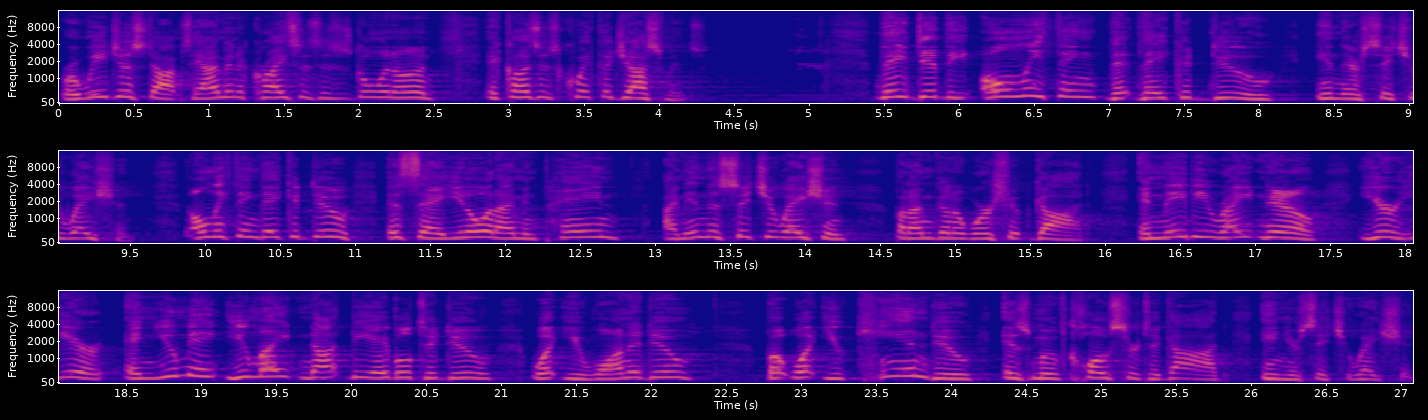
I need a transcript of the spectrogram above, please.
Where we just stop and say, I'm in a crisis, this is going on. It causes quick adjustments. They did the only thing that they could do in their situation. The only thing they could do is say, you know what, I'm in pain, I'm in this situation, but I'm going to worship God. And maybe right now you're here and you may you might not be able to do what you want to do, but what you can do is move closer to God in your situation.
